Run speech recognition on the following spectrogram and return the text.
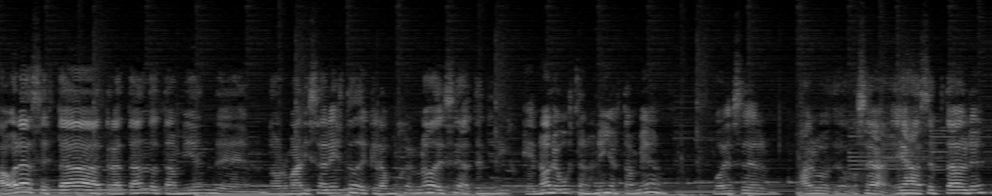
Ahora se está tratando también de normalizar esto de que la mujer no desea tener hijos, que no le gustan los niños también. Puede ser algo, o sea, es aceptable.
